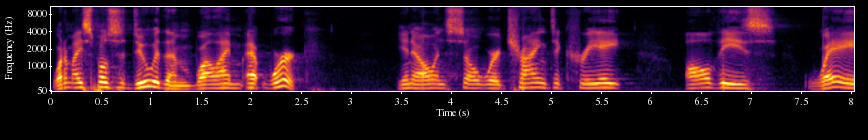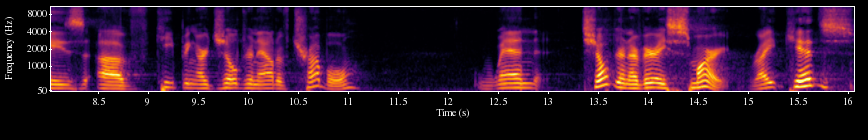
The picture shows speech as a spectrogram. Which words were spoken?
What am I supposed to do with them while I'm at work? You know, and so we're trying to create all these ways of keeping our children out of trouble when children are very smart, right, kids?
